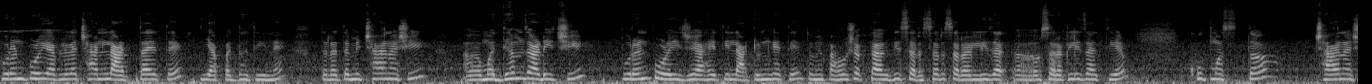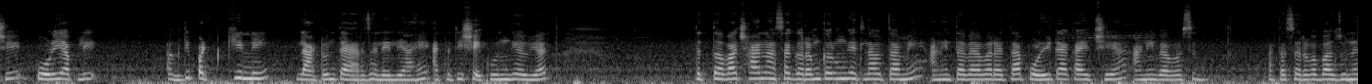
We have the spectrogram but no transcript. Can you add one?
पुरणपोळी आपल्याला छान लाटता येते या पद्धतीने. तर आता मी छान अशी मध्यम जाडीची पुरणपोळी जी आहे ती लाटून घेते. तुम्ही पाहू शकता अगदी सरसर सरळली जा सरकली जाते खूप मस्त छान अशी पोळी आपली अगदी पटकीने लाटून तयार झालेली आहे. आता ती शेकून घेऊयात. तर तवा छान असा गरम करून घेतला होता मी आणि तव्यावर आता पोळी टाकायची आहे आणि व्यवस्थित आता सर्व बाजूने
